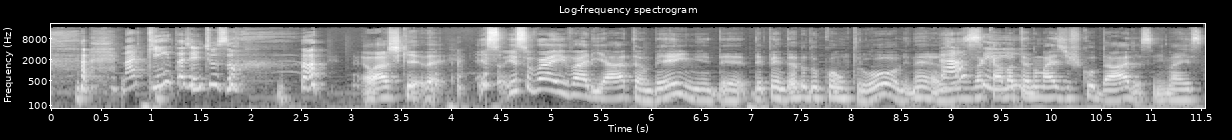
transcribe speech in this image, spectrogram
na quinta a gente usou. Eu acho que né, isso, isso vai variar também, de, dependendo do controle, né? Às ah, vezes sim. acaba tendo mais dificuldade, assim, mas.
